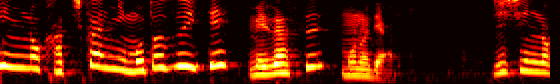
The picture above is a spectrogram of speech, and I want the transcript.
身の価値観に基づいて目指すものであると。自身の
